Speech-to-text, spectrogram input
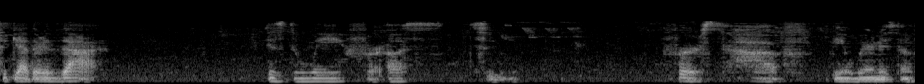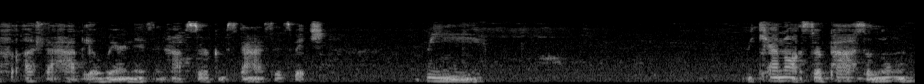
Together, that is the way for us to first have the awareness and for us to have the awareness and have circumstances which we we cannot surpass alone.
